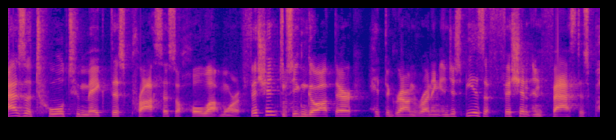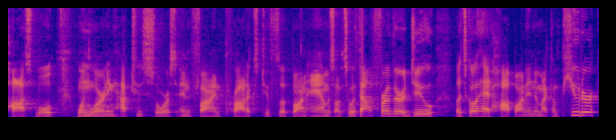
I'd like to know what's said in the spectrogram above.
as a tool to make this process a whole lot more efficient. So you can go out there, hit the ground running, and just be as efficient and fast as possible when learning how to source and find products to flip on Amazon. So without further ado, let's go ahead, hop on into my computer.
